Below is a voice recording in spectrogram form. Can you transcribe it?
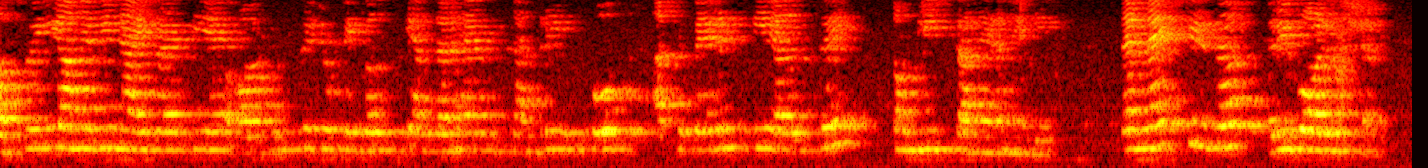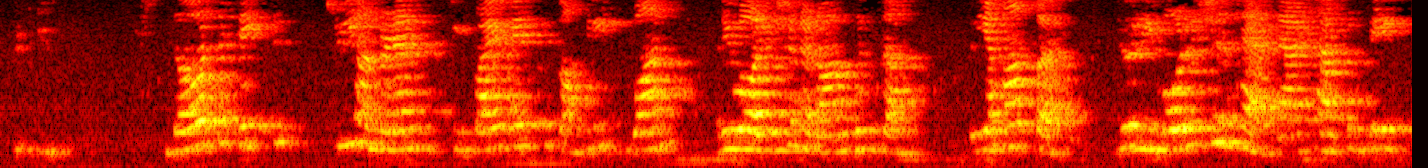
ऑस्ट्रेलिया में भी नाइट रहती है और दूसरे जो टेबल्स के अंदर है कंट्री उसको आपके पेरेंट्स की हेल्प से कंप्लीट करने रहेंगे। Then next is a revolution The Earth takes 365 days to complete. One revolution around the sun. तो यहाँ पर जो revolution है have to takes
